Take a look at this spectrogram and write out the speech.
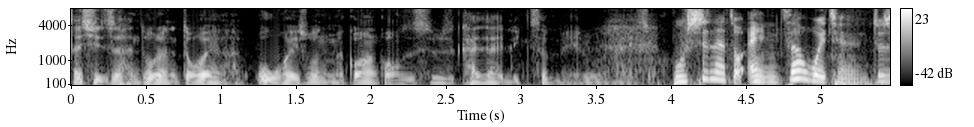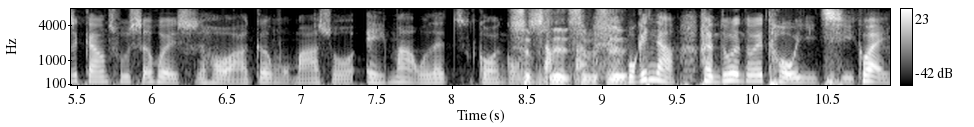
那、其实很多人都会很误会说你们公关公司是不是开在林森北路的那一种？不是那种，哎、你知道我以前就是刚出社会的时候啊，跟我妈说，哎、妈，我在公关公是不司上班。是？是不是我？跟你讲，很多人都会投以奇怪、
